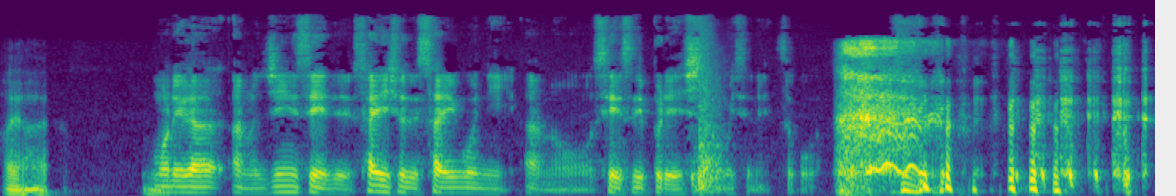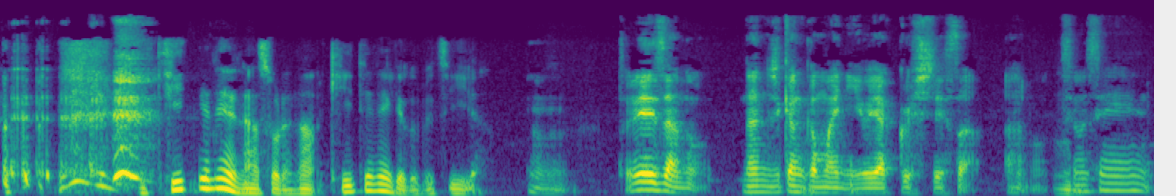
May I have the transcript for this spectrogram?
はいはい。俺が、あの、人生で最初で最後に、あの、清水プレイしたお店ね、そこが。聞いてねえな、それな。聞いてねえけど別にいいや。うん。とりあえずあの、何時間か前に予約してさ、あの、うんすいません、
